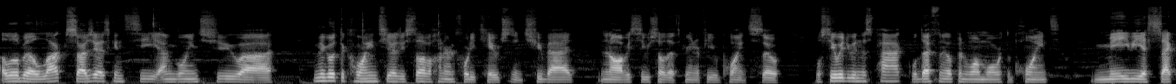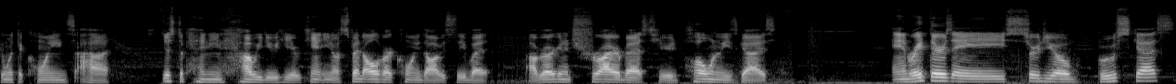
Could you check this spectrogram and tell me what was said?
a little bit of luck. So as you guys can see, I'm going to uh, I'm to go with the coins here. We still have 140k, which isn't too bad. And then obviously we still have that 350 points. So we'll see what we do in this pack. We'll definitely open one more with the points. Maybe a second with the coins. Uh, just depending how we do here. We can't, you know, spend all of our coins, obviously, but uh, we're going to try our best here to pull one of these guys. And right there's a Sergio Busquets.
